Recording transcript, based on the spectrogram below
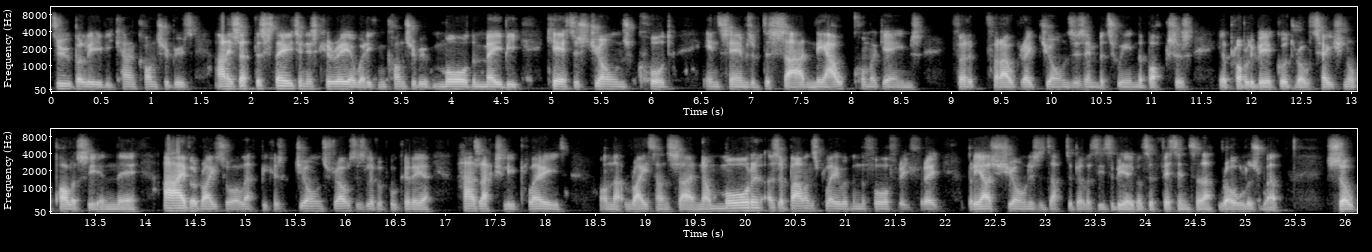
do believe he can contribute, and is at the stage in his career where he can contribute more than maybe Curtis Jones could in terms of deciding the outcome of games. For, for how great Jones is in between the boxes, he'll probably be a good rotational policy in there, either right or left, because Jones throughout his Liverpool career has actually played on that right hand side. Now, more as a balance player within the 4 3 3, but he has shown his adaptability to be able to fit into that role as well. So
